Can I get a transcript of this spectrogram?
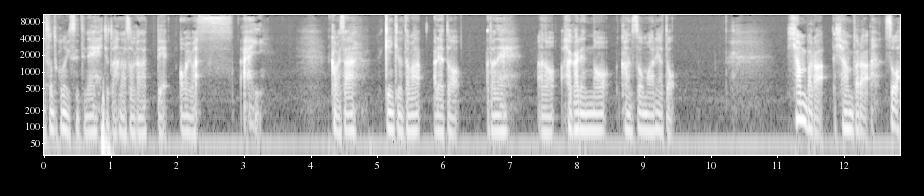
そのところについてね、ちょっと話そうかなって思います。はい。かめさん、元気の玉ありがとう。あとね、あの、ハガレンの感想もありがとう。シャンバラ、シャンバラ、そう。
